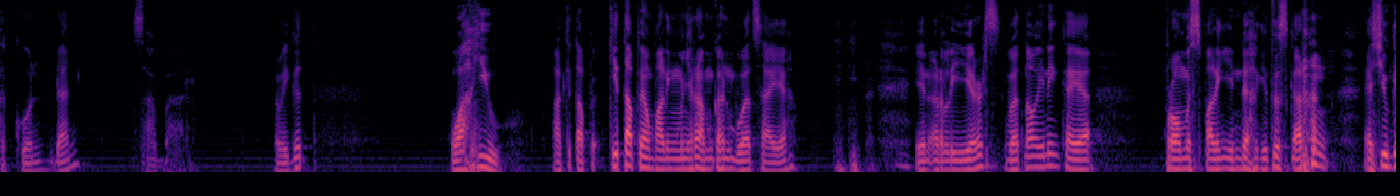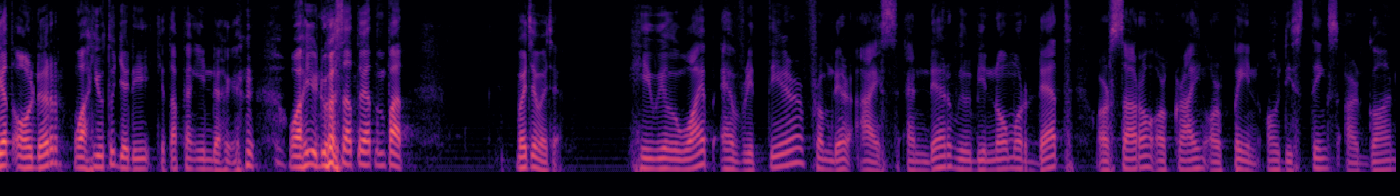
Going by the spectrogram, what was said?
tekun dan sabar. Are we good? Wahyu, Alkitab kitab yang paling menyeramkan buat saya in early years. But now ini kayak promise paling indah gitu sekarang. As you get older, Wahyu tuh jadi kitab yang indah. Wahyu 21 ayat 4. Baca-baca. He will wipe every tear from their eyes, and there will be no more death, or sorrow, or crying, or pain. All these things are gone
